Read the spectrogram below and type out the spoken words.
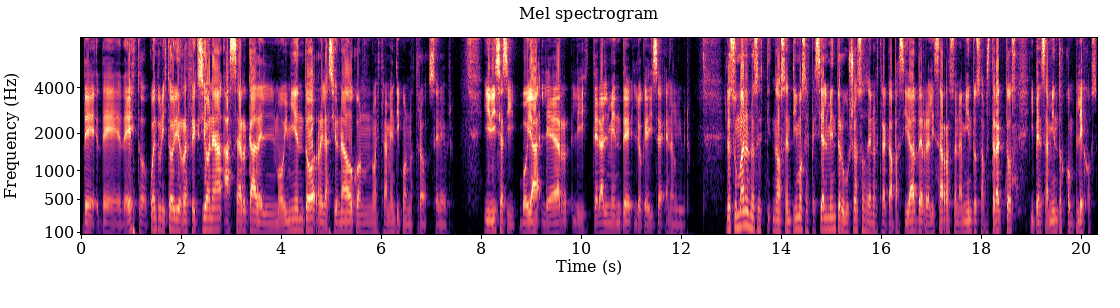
de, de, de, esto. Cuenta una historia y reflexiona acerca del movimiento relacionado con nuestra mente y con nuestro cerebro. Y dice así, voy a leer literalmente lo que dice en el libro. Los humanos nos, sentimos especialmente orgullosos de nuestra capacidad de realizar razonamientos abstractos y pensamientos complejos,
